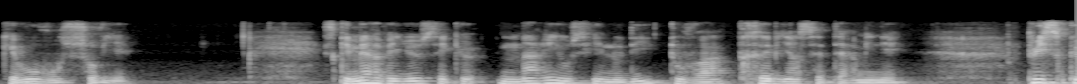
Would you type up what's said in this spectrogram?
que vous vous sauviez. Ce qui est merveilleux, c'est que Marie aussi nous dit, tout va très bien se terminer, puisque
